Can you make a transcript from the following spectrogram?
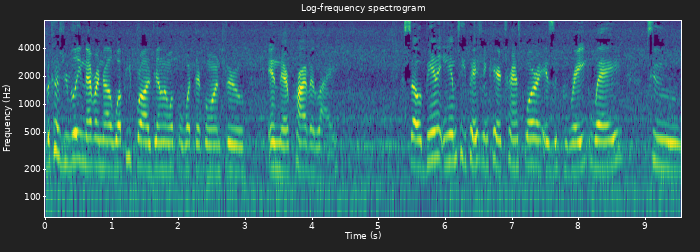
because you really never know what people are dealing with or what they're going through in their private life. So being an EMT patient care transporter is a great way to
